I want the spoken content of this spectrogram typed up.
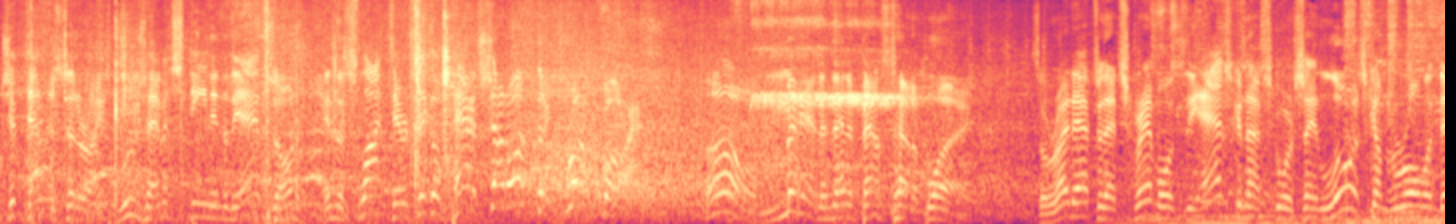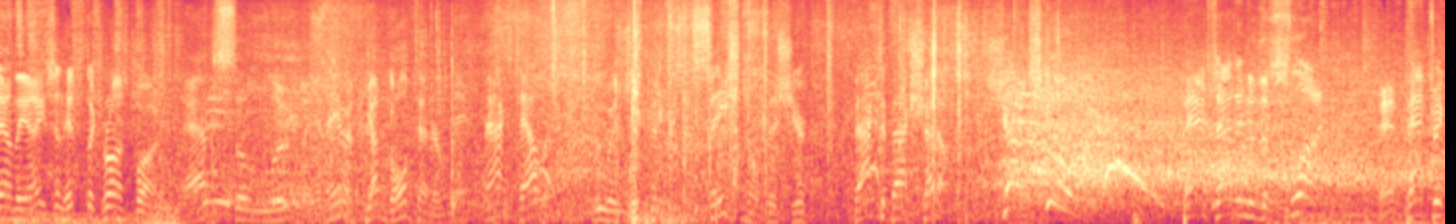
chipped out to center ice. Blues have it. Steen into the ad zone. In the slot, Tarasenko pass shot off the crossbar. Oh, man, and then it bounced out of play. So right after that scramble, it's the Avs cannot score. St. Louis comes rolling down the ice and hits the crossbar. Absolutely. And they have a young goaltender named Max Talbot, who has just been sensational this year. Back-to-back -back shutouts. Shot score! Pass out into the slot. And Patrick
